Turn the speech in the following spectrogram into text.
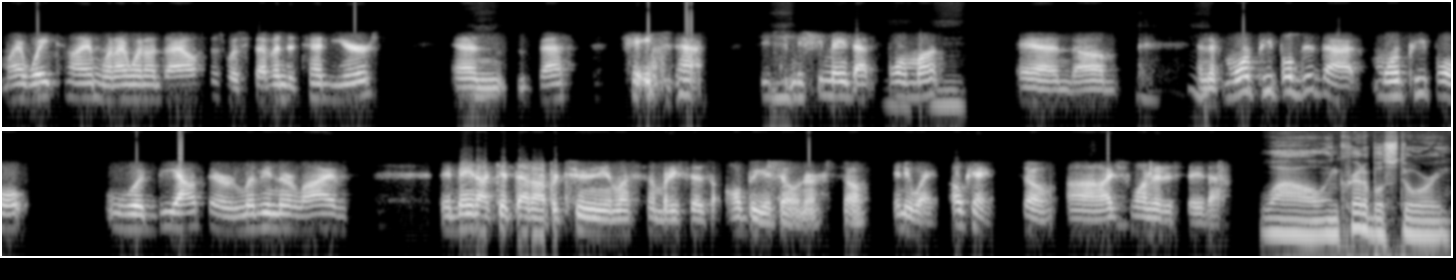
my wait time when I went on dialysis was seven to ten years, and Beth changed that. She she made that four months, Mhm. and um, and if more people did that, more people would be out there living their lives. They may not get that opportunity unless somebody says, "I'll be a donor." So anyway, okay. So uh, I just wanted to say that. Wow, incredible story.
